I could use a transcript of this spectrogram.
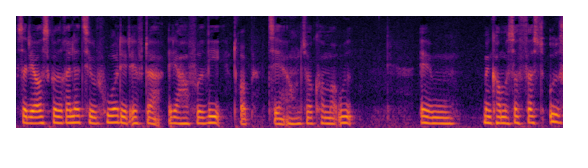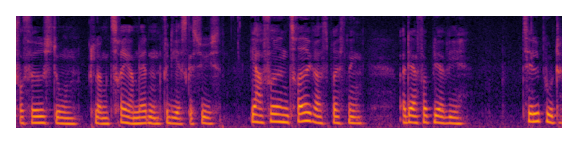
så det er også gået relativt hurtigt efter, at jeg har fået V-drop til, at hun så kommer ud. Øhm, men kommer så først ud fra fødestuen klokken 3 om natten, fordi jeg skal syes. Jeg har fået en tredjegradsbristning, og derfor bliver vi tilbudt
